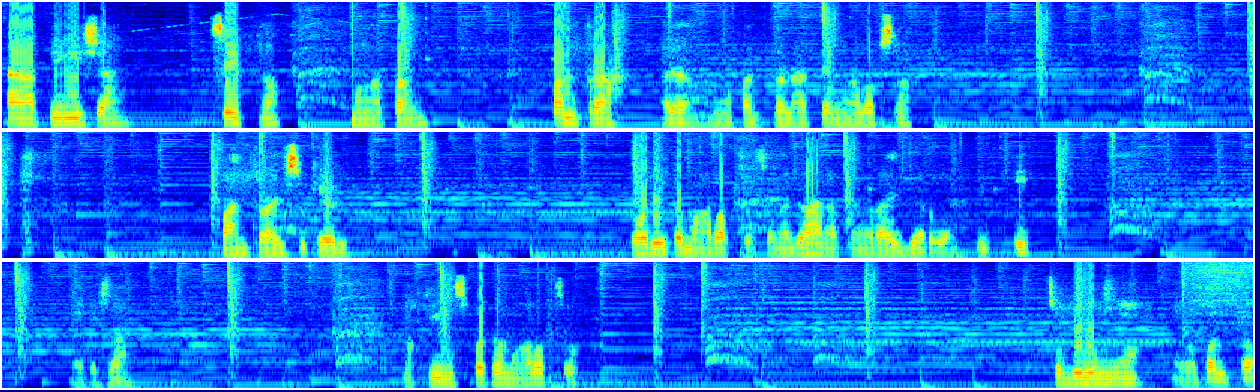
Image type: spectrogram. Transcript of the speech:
nanatili siya safe no. Mga pang pantra, ayan, mga pantra lahat yan mga paps no. Pan tricycle. So dito mga paps, sa naghahanap ng rider 150. Ito siya. Makinis pa to mga paps oh. Sa gulong niya, nakapal pa.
